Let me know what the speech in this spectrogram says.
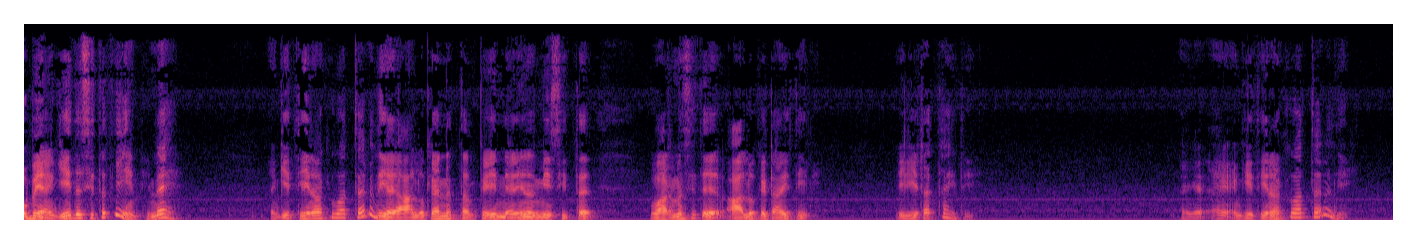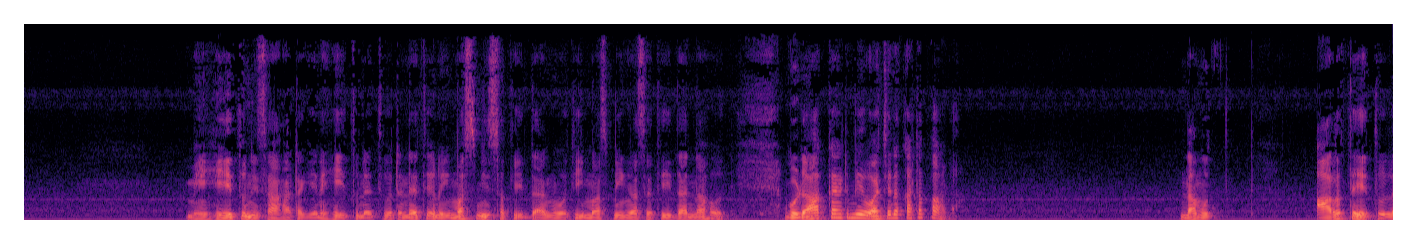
ඔබේ ඇඟේද සිත තියෙන්නේ නැහැ. ඇඟේ තියනවා කිව්වත් වැරදි. ආලෝකයක් නැත්තම් පේන්නේ නැහැ. එහෙනම් මේ සිත වර්ණසිත ආලෝකයට අයිති. එළියටත් අයිති. ඇඟේ තියනවා කිව්වත් වැරදි. මේ හේතු නිසා හටගෙන හේතු නැතිවට නැති වෙන ඉමස්මින් සති ඉදන් හොති ඉමස්මින් අසති ඉදන් හොති. ගොඩාක් අයට මේ වචන කටපාඩම්. නමුත් අර්ථය තුල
